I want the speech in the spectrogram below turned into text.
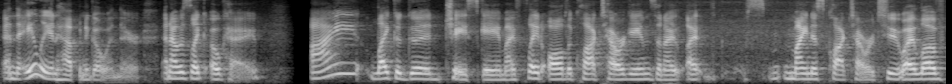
and the alien happened to go in there. And I was like, okay, I like a good chase game. I've played all the Clock Tower games and I, I minus Clock Tower 2. I love,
